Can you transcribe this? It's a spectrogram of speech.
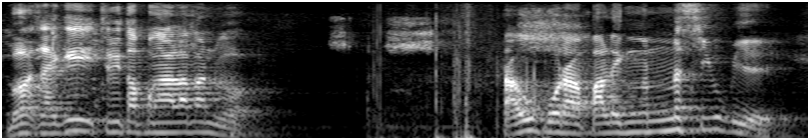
Mbok saiki cerita pengalaman, Mbok. Tahu pora paling ngenes iku piye?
